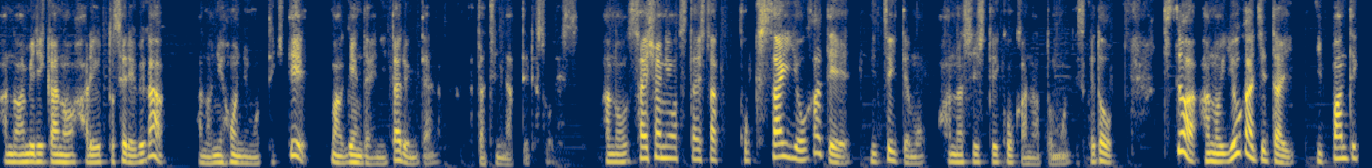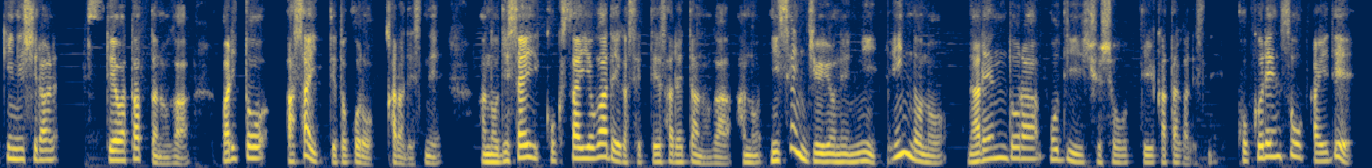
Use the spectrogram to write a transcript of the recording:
あの、アメリカのハリウッドセレブが、あの、日本に持ってきて、まあ、現代に至るみたいな形になっているそうです。あの、最初にお伝えした国際ヨガデーについてもお話ししていこうかなと思うんですけど、実はあのヨガ自体一般的に知られて渡ったのが割と浅いってところからですね、あの実際国際ヨガデーが設定されたのが、あの2014年にインドのナレンドラ・モディ首相っていう方がですね、国連総会で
